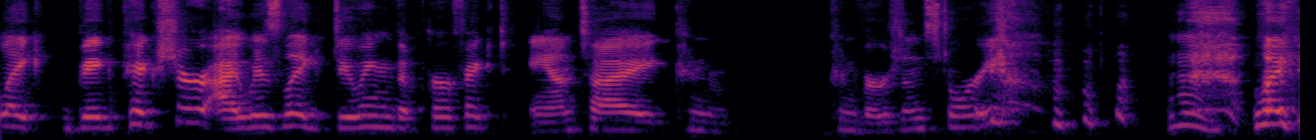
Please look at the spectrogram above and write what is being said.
like big picture, I was like doing the perfect anti conversion story. Mm. like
